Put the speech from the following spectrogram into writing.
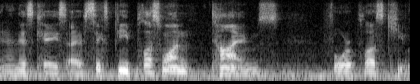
And in this case, I have 6p plus 1 times 4 plus q.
